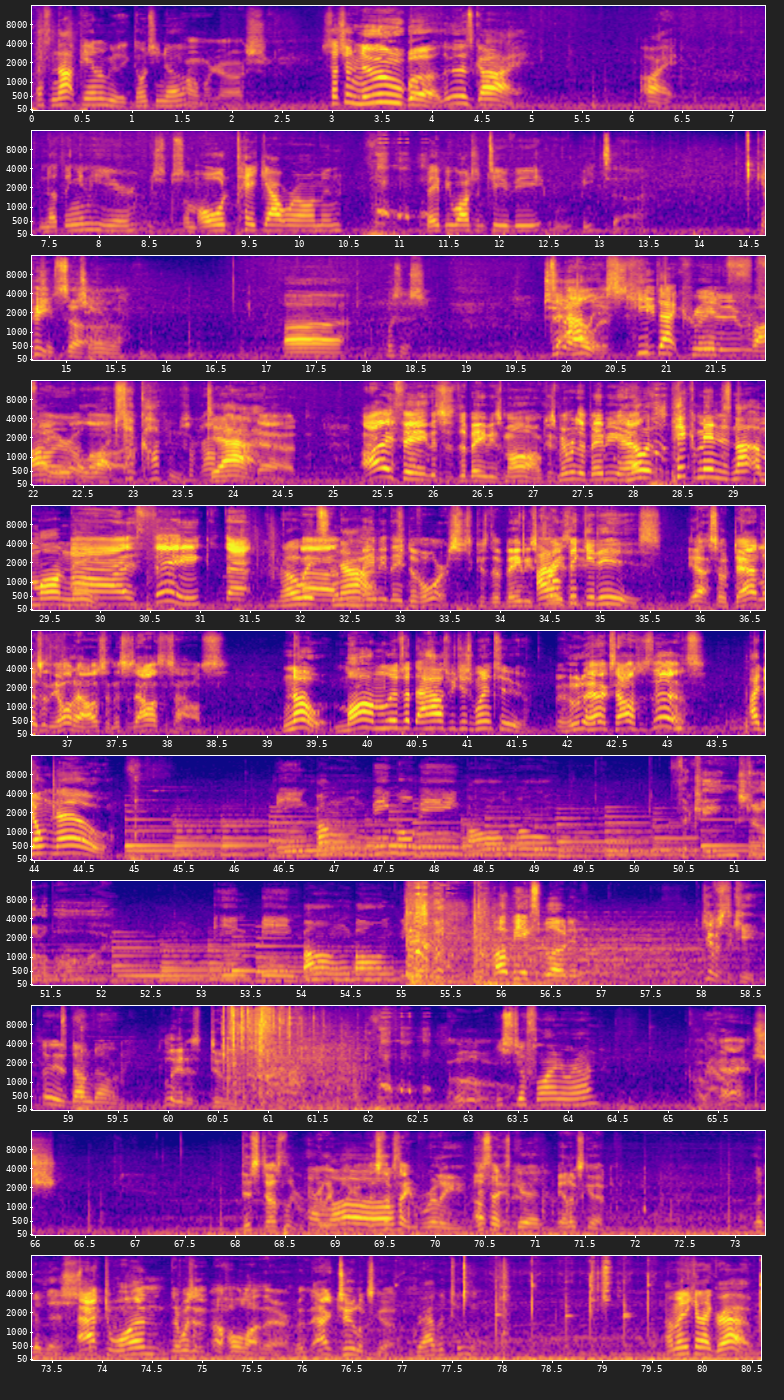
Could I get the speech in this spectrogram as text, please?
That's not piano music. Don't you know? Oh my gosh. Such a noob! Look at this guy. Alright. Nothing in here. Just some old takeout ramen. Baby watching TV. Ooh, pizza. Can't Pizza. channel. Uh, what's this? To, To Alice, keep, that creative, fire, alive. Stop copying me, Stop copying Dad. dad. I think this is the baby's mom. Because remember the baby had. No, it's, Pinkman is not a mom name. I think that. no, it's uh, not. Maybe they divorced because the baby's crazy. I don't think it is. Yeah, so dad lives at the old house, and this is Alice's house. No, mom lives at the house we just went to. But who the heck's house is this? I don't know. Bing bong, bing bong, bing bong bong. The King's Lullaby. Bing bing bong bong bing. oh, he exploded. Give us the key. Look at this dumb dumb. Look at this dude. Ooh. He's still flying around. Okay. This does look really, really Hello? good. This looks like really This looks good. It looks good. Look at this. Act 1, there wasn't a whole lot there. But Act 2 looks good. Grab a tool. How many can I grab?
